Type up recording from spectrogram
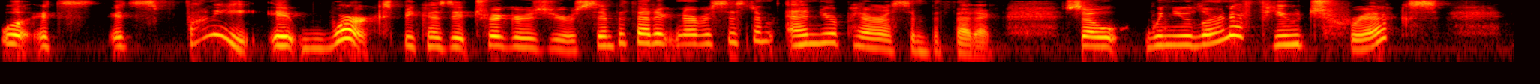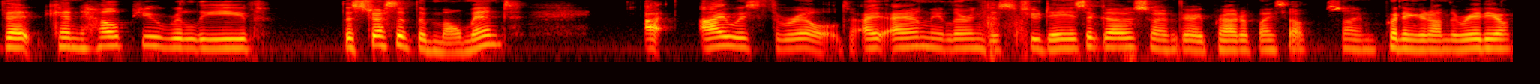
Well it's it's funny. It works because it triggers your sympathetic nervous system and your parasympathetic. So when you learn a few tricks that can help you relieve the stress of the moment I, was thrilled. I, I only learned this two days ago, so I'm very proud of myself. So I'm putting it on the radio.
